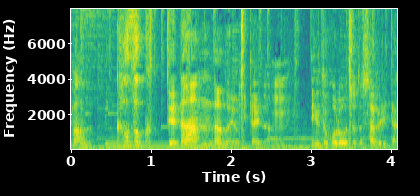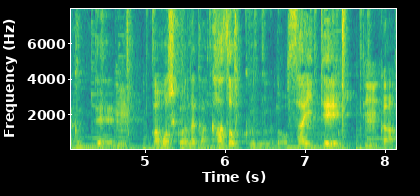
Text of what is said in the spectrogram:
まあ家族って何なのよみたいな、うん。っていうところをちょっと喋りたくって、うん。まあ、もしくはなんか家族の最定義っていうか、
